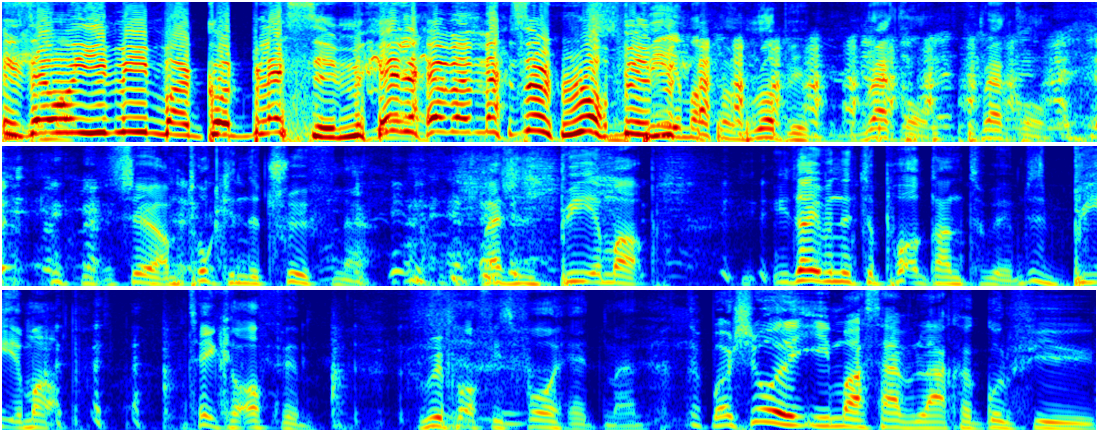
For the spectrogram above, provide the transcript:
Is that him what up. you mean by God bless him? Eleven man's a Just Robin. beat him up and rob him. Raggle, raggle. Serious, I'm talking the truth now. Man should just beat him up. You don't even need to put a gun to him. Just beat him up. Take it off him. Rip it off his forehead, man. but surely he must have like a good few,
